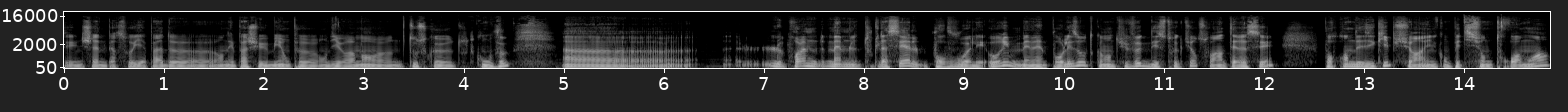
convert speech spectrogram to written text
une chaîne perso. Il y a pas de, on n'est pas chez Ubi. On peut, on dit vraiment euh, tout ce que tout ce qu'on veut. Euh, le problème, même toute la CL, pour vous, elle est horrible, mais même pour les autres. Comment tu veux que des structures soient intéressées pour prendre des équipes sur une compétition de trois mois,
